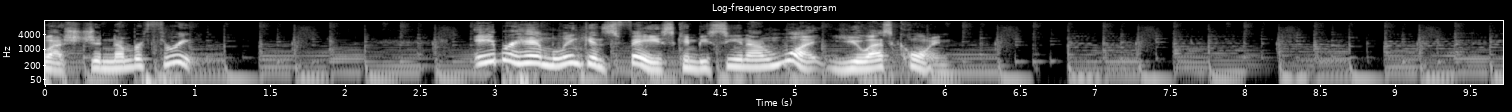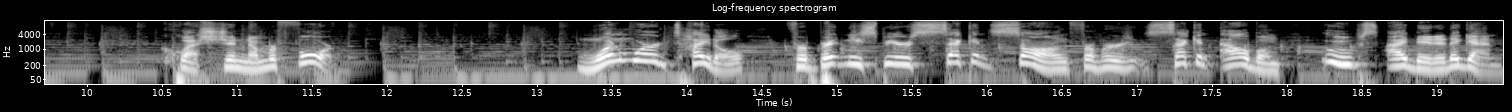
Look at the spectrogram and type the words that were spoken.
Question number three Abraham Lincoln's face can be seen on what U.S. coin? Question number four. One word title for Britney Spears' second song from her second album, Oops, I Did It Again.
